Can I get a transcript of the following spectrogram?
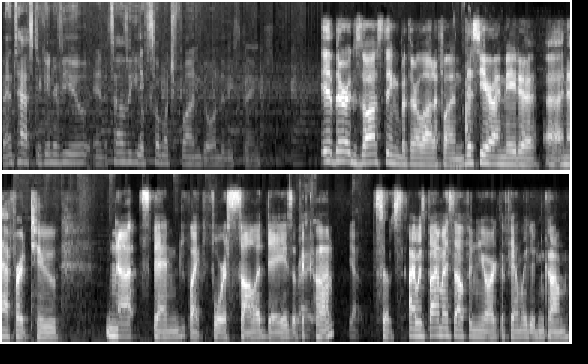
Fantastic interview, and it sounds like you have so much fun going to these things. Yeah, they're exhausting, but they're a lot of fun. This year, I made a uh, an effort to not spend like four solid days at the con. Yeah. So I was by myself in New York. The family didn't come,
